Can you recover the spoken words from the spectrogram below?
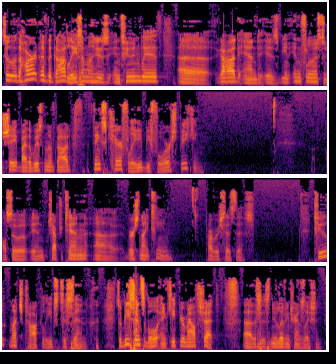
So, the heart of the godly, someone who's in tune with uh, God and is being influenced and shaped by the wisdom of God, thinks carefully before speaking. Also, in chapter 10, uh, verse 19, Proverbs says this Too much talk leads to sin. so be sensible and keep your mouth shut. Uh, this is New Living Translation.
